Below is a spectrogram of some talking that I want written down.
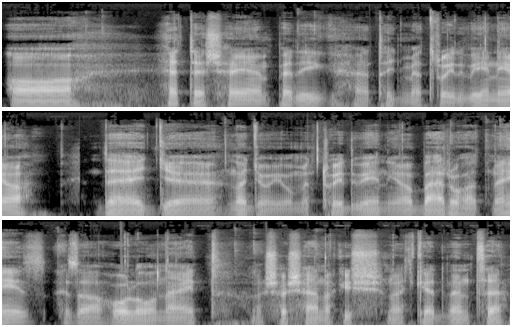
A hetes helyen pedig hát egy Metroidvania, de egy nagyon jó Metroidvania, bár rohadt nehéz, ez a Hollow Knight, a Sasának is nagy kedvence,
